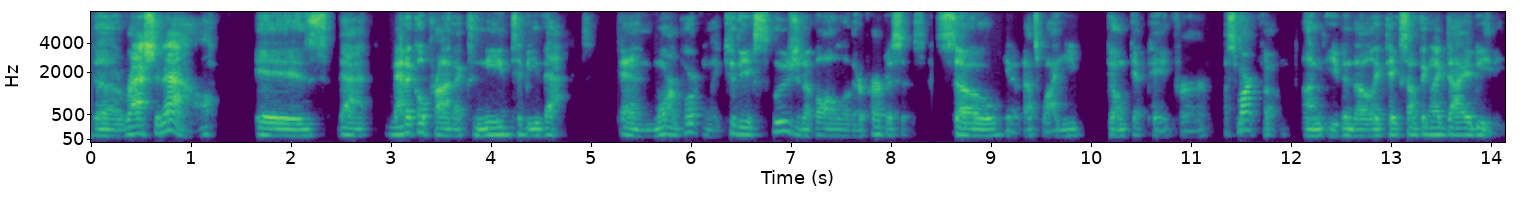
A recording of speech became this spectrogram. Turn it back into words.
The rationale is that medical products need to be that. And more importantly, to the exclusion of all other purposes. So, you know, that's why you don't get paid for a smartphone. Um, even though, like, take something like diabetes,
